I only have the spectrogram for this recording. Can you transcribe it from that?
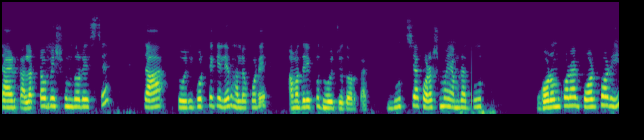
চায়ের কালারটাও বেশ সুন্দর এসছে। চা তৈরি করতে গেলে ভালো করে আমাদের একটু ধৈর্য দরকার। দুধ চা করার সময় আমরা দুধ গরম করার পর পরই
